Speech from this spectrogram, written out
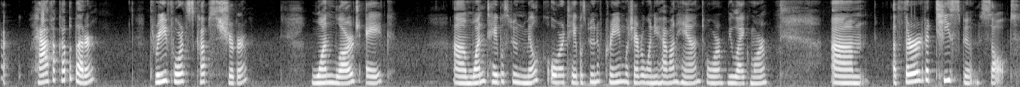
a, half a cup of butter, three fourths cups sugar, one large egg, um, one tablespoon milk or a tablespoon of cream, whichever one you have on hand or you like more, um, a third of a teaspoon salt,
